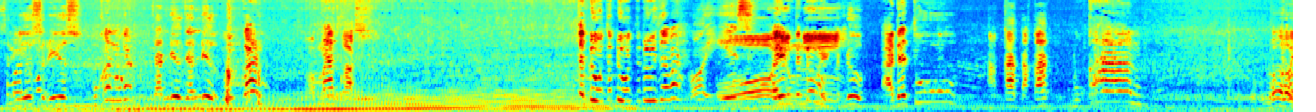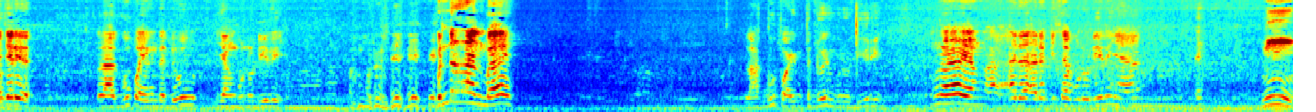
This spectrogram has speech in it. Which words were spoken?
Serius, serius. Bukan, bukan. Candil, candil. Bukan. Mas. Kas. Teduh, teduh, teduh siapa? Oh, Iis. Oh, Payung teduh. ini. Teduh. Ada tuh. Akad, akad. Bukan. Coba cari. Lagu Payung Teduh yang bunuh diri. Beneran, Bay. Lagu paling teduh yang bunuh diri. Enggak, yang ada ada kisah bunuh dirinya. nih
